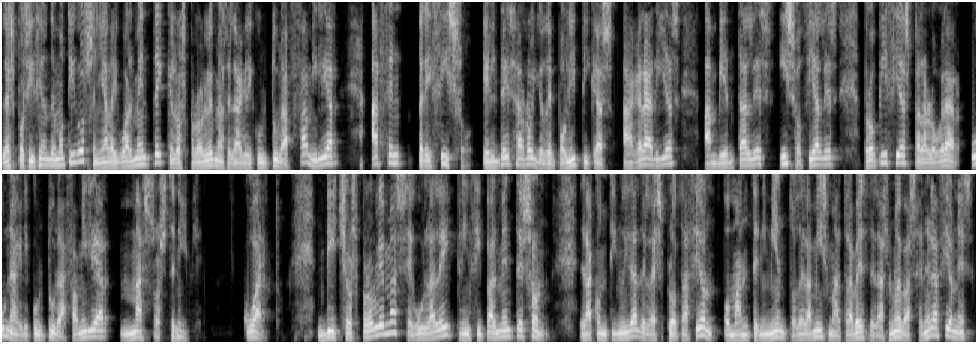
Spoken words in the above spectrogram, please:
la exposición de motivos señala igualmente que los problemas de la agricultura familiar hacen preciso el desarrollo de políticas agrarias, ambientales y sociales propicias para lograr una agricultura familiar más sostenible. Cuarto, Dichos problemas, según la ley, principalmente son la continuidad de la explotación o mantenimiento de la misma a través de las nuevas generaciones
